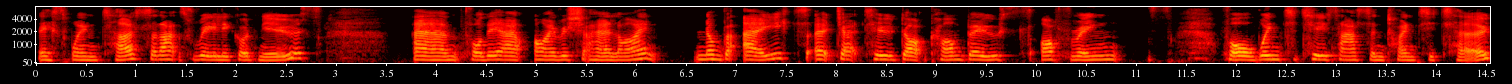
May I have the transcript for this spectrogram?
this winter. So that's really good news um, for the Irish airline. Number eight, at jet2.com boosts offerings for winter 2022.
